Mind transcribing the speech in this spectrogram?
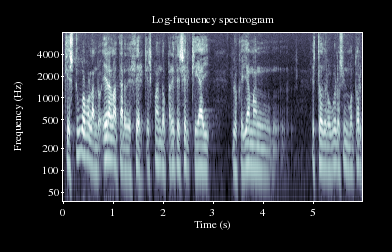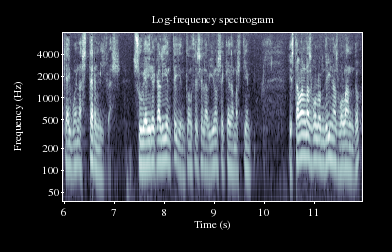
que estuvo volando, era el atardecer, que es cuando parece ser que hay lo que llaman esto de los vuelos sin motor, que hay buenas térmicas. Sube aire caliente y entonces el avión se queda más tiempo. Estaban las golondrinas volando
